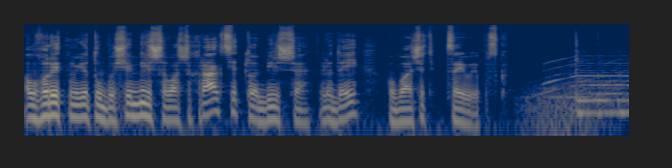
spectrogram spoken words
алгоритми Ютубу. Що більше ваших реакцій, то більше людей побачить цей випуск. Thank you.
